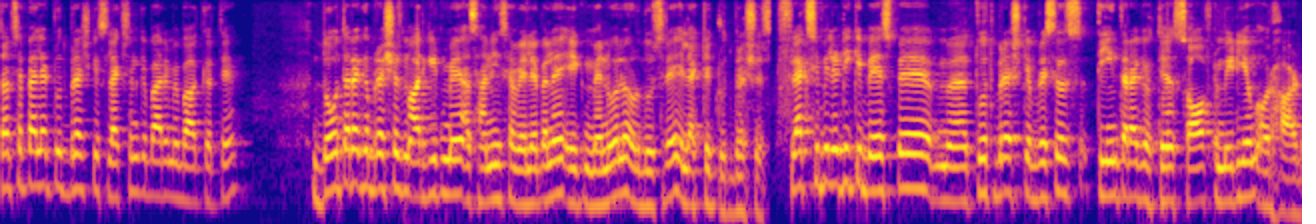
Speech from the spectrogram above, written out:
सबसे पहले टूथब्रश की सिलेक्शन के बारे में बात करते हैं। दो तरह के ब्रशेस मार्केट में आसानी से अवेलेबल हैं। एक मैनुअल और दूसरे इलेक्ट्रिक टूथब्रशेस फ्लेक्सिबिलिटी की बेस पे टूथब्रश के ब्रिसल्स तीन तरह के होते हैं। सॉफ्ट मीडियम और हार्ड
